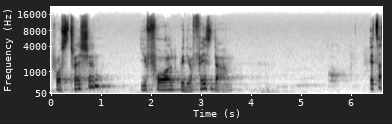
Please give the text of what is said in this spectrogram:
prostration, you fall with your face down. It's a,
